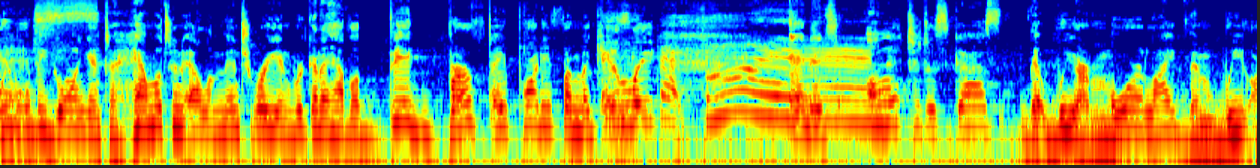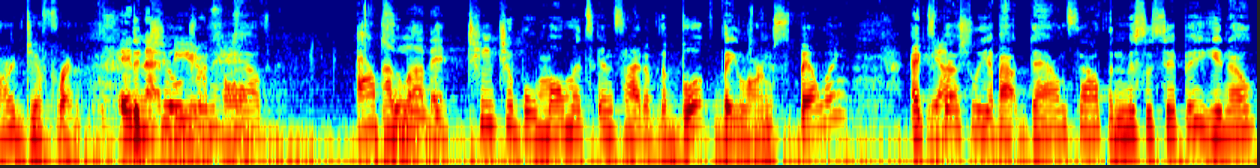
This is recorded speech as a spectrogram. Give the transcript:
we will be going into Hamilton Elementary, and we're going to have a big birthday party for McKennley. Isn't that fun? And it's all to discuss that we are more alike than we are different. Isn't the that children beautiful? have absolutely teachable moments inside of the book. They learn spelling, especially yep. about down south in Mississippi. You know,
